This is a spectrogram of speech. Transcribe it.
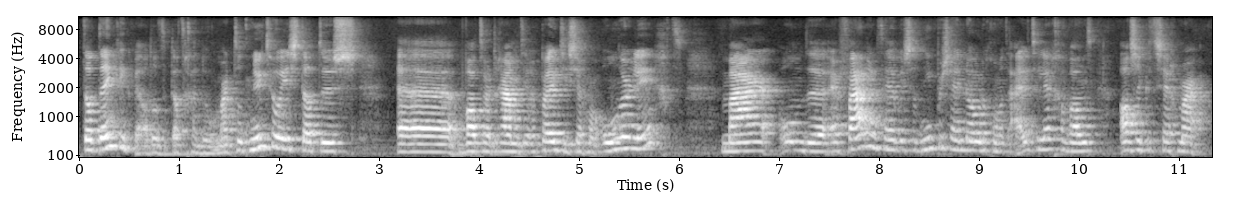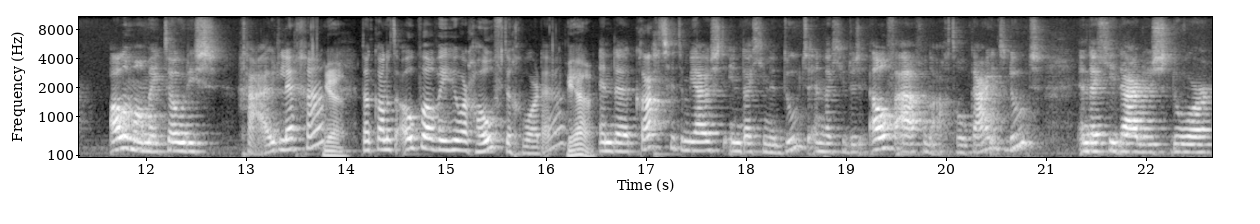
dat denk ik wel, dat ik dat ga doen. Maar tot nu toe is dat dus eh, wat er dramatherapeutisch zeg maar onder ligt. Maar om de ervaring te hebben is dat niet per se nodig om het uit te leggen. Want als ik het zeg maar allemaal methodisch ga uitleggen... Ja, dan kan het ook wel weer heel erg hoofdig worden. ja, En de kracht zit hem juist in dat je het doet en dat je dus elf avonden achter elkaar iets doet. En dat je daar dus door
